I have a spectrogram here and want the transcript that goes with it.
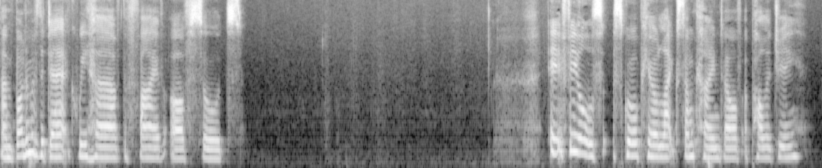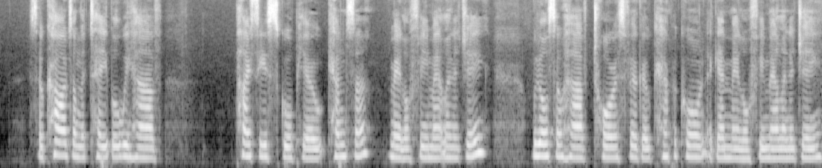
And bottom of the deck, we have the Five of Swords. It feels, Scorpio, like some kind of apology. So, cards on the table, we have Pisces, Scorpio, Cancer, male or female energy. We also have Taurus, Virgo, Capricorn, again, male or female energy.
